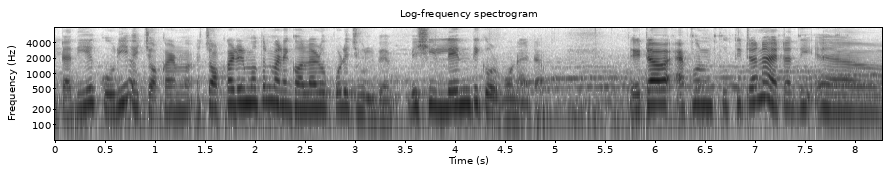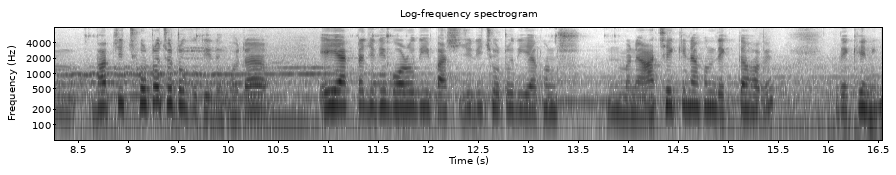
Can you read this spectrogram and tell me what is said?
এটা দিয়ে করি। ওই চকার চকারের মতন মানে গলার ওপরে ঝুলবে। বেশি লেন্দি করব না এটা। তো এটা এখন পুঁতিটা না, এটা ভাবছি ছোট ছোট পুঁতি দেবো। এটা এই একটা যদি বড় দিই, পাশে যদি ছোট দিই, এখন মানে আছে কি না এখন দেখতে হবে। দেখে নিই।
